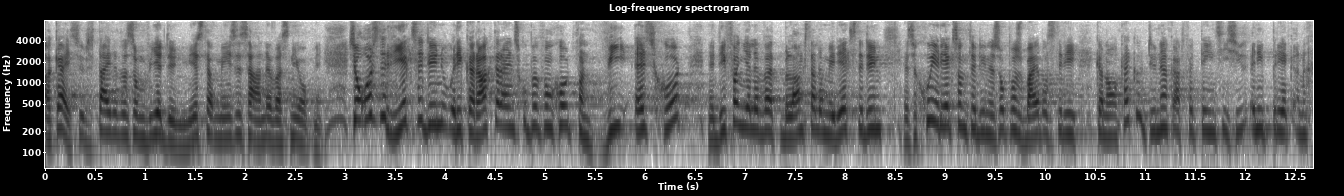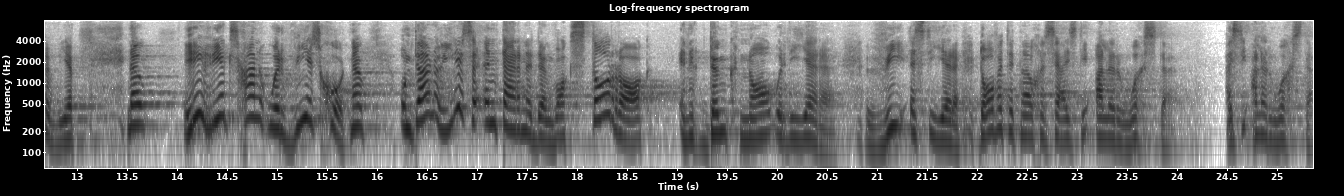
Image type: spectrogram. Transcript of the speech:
OK, so dis tyd dat ons hom weer doen. Meeste mense se hande was nie op nie. So ons het 'n reeks gedoen oor die karaktereienskappe van God, van wie is God? Nou die van julle wat belangstel om die reeks te doen, is 'n goeie reeks om te doen. Is op ons Bybelstudie kanaal. Kyk hoe doen ek advertensies hier in die preek ingeweef. Nou, hierdie reeks gaan oor wie is God? Nou, onthou nou, hier is 'n interne ding waar ek stil raak en ek dink na oor die Here. Wie is die Here? Dawid het nou gesê hy's die allerhoogste. Hy's die allerhoogste.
